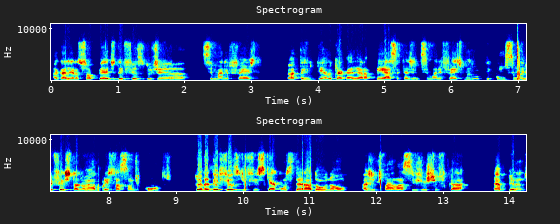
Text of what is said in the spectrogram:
a galera só pede defesa do Jean, se manifesta. Eu até entendo que a galera peça que a gente se manifeste, mas não tem como se manifestar, não é uma prestação de contas. Toda defesa difícil que é considerada ou não, a gente vai lá se justificar. É apenas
